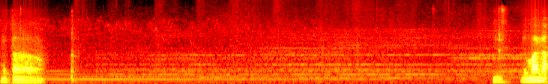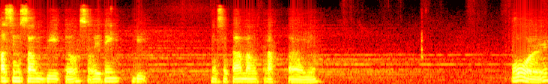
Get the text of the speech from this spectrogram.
Mata. Hmm, Lumalakas yung sound dito, so I think di, nasa tamang track tayo. Or,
